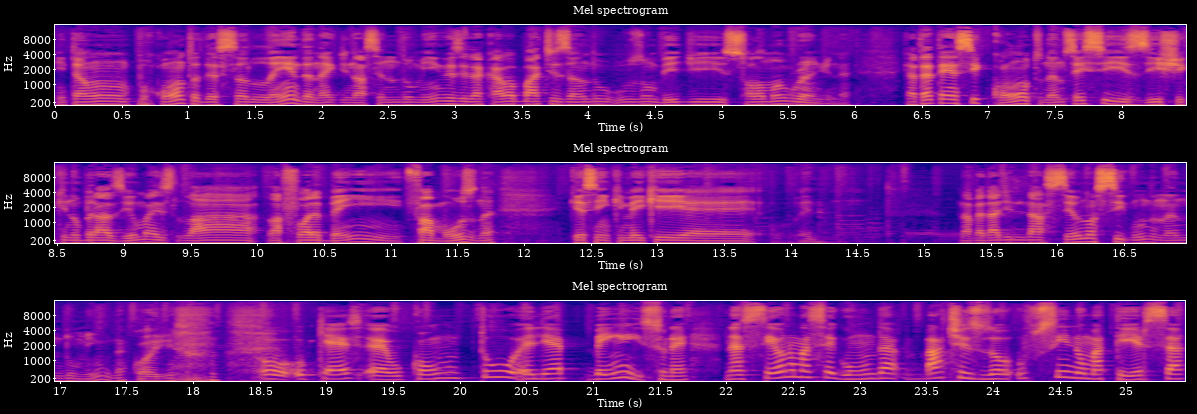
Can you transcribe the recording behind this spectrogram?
Então, por conta dessa lenda, né, de nascer no domingo, ele acaba batizando o zumbi de Solomon Grundy, né? Que até tem esse conto, né? Não sei se existe aqui no Brasil, mas lá, lá fora é bem famoso, né? Que assim, que meio que é na verdade, ele nasceu na segunda, né? No domingo, né? Corrigindo. O, o, que é, é, o conto, ele é bem isso, né? Nasceu numa segunda, batizou-se numa terça,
